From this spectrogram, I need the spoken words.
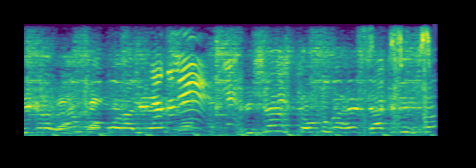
तिकडे आली आहे. विशेष कौतुक आहे जॅकलिनचं.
